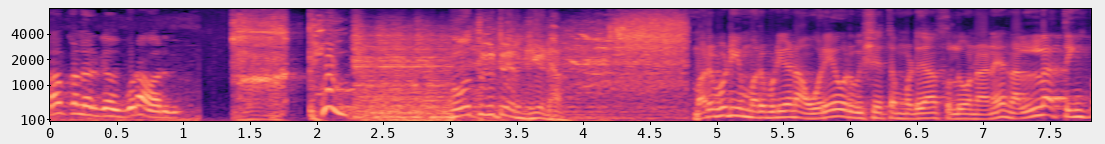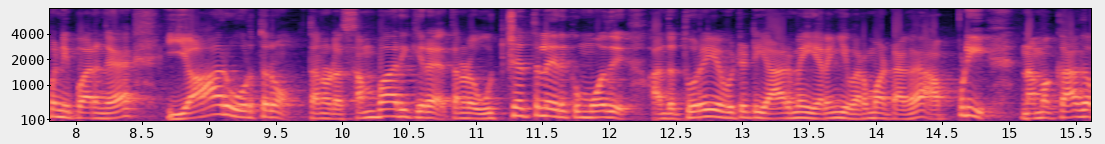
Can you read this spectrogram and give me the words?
லோக்கல்ல இருக்கிறது பூரா வருது. மறுபடியும் மறுபடியும் நான் ஒரே ஒரு விஷயத்தை மட்டும் தான் சொல்லுவேன் நான். நல்லா திங்க் பண்ணி பாருங்கள் யார் ஒருத்தரும் தன்னோட சம்பாதிக்கிற தன்னோட உச்சத்தில் இருக்கும்போது அந்த துறையை விட்டுட்டு யாருமே இறங்கி வரமாட்டாங்க. அப்படி நமக்காக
